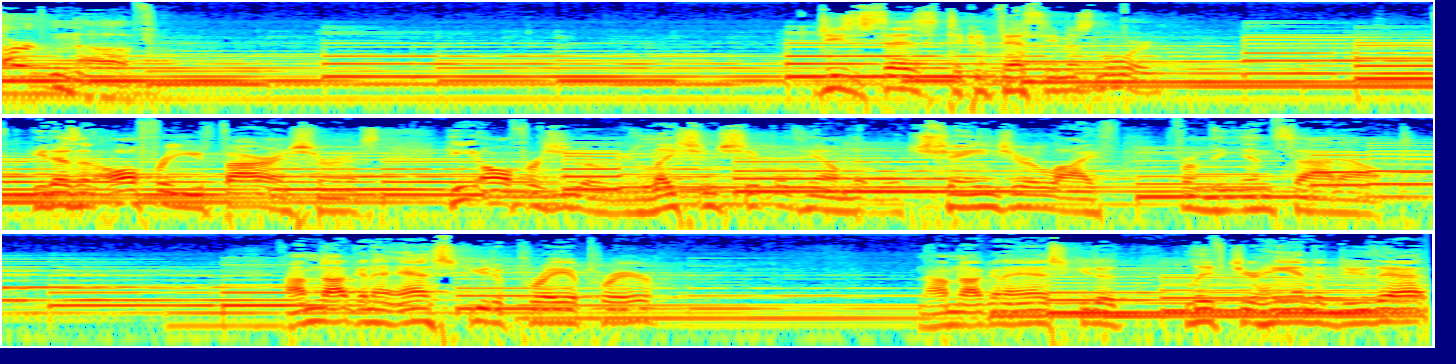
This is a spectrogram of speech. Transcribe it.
certain of. Jesus says to confess Him as Lord. He doesn't offer you fire insurance, He offers you a relationship with Him that will change your life from the inside out. I'm not going to ask you to pray a prayer. I'm not going to ask you to lift your hand to do that.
